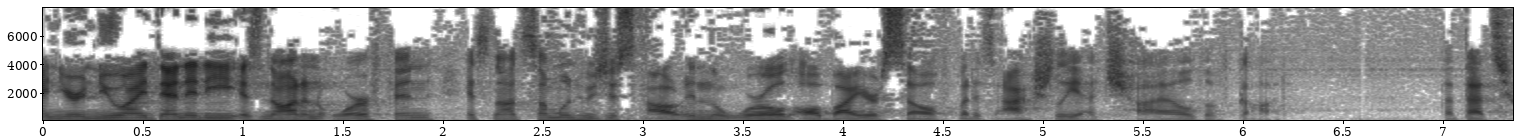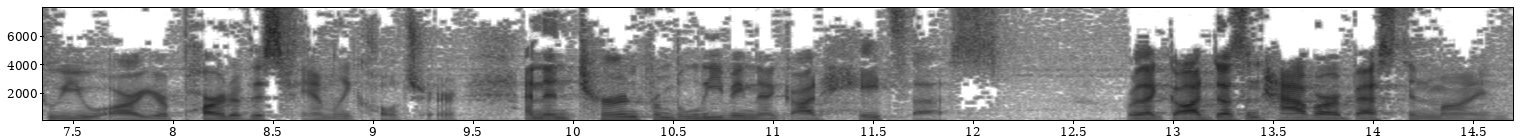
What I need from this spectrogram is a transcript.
And your new identity is not an orphan, it's not someone who's just out in the world all by yourself, but it's actually a child of God. That that's who you are, you're part of this family culture. And then turn from believing that God hates us or that God doesn't have our best in mind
